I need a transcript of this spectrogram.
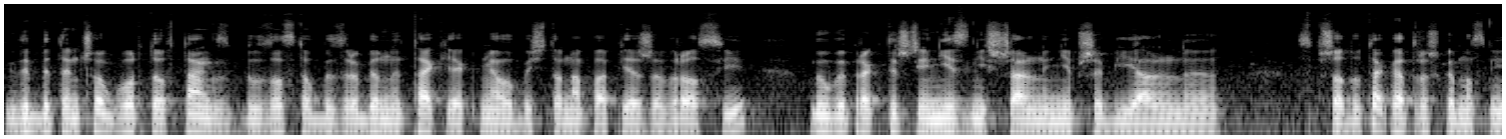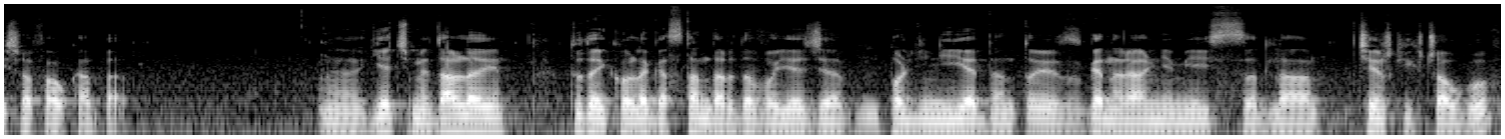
gdyby ten czołg World of Tanks był, zostałby zrobiony tak, jak miało być to na papierze w Rosji, byłby praktycznie niezniszczalny, nieprzebijalny z przodu. Taka troszkę mocniejsza VKB. E, Jedźmy dalej. Tutaj kolega standardowo jedzie po linii 1. To jest generalnie miejsce dla ciężkich czołgów.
